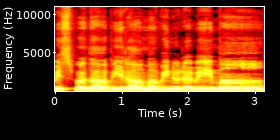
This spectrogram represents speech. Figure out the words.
విశ్వదాభిరామ వినురవేమా.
